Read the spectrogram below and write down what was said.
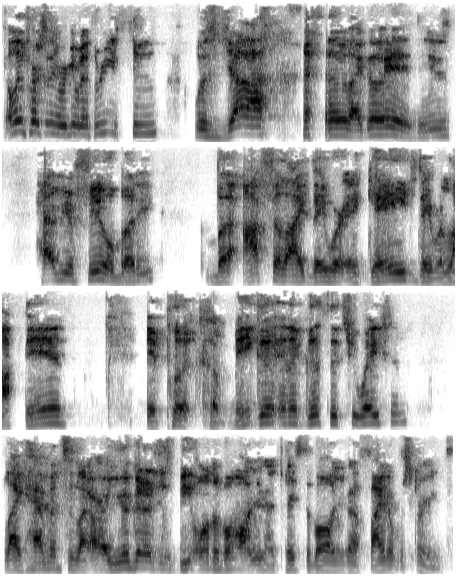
The only person they were giving threes to was Ja. they were like, "Go ahead, dude, have your feel, buddy." But I feel like they were engaged. They were locked in. It put Kuminga in a good situation, like having to like, all right, you're gonna just be on the ball. You're gonna chase the ball. You're gonna fight over screens.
